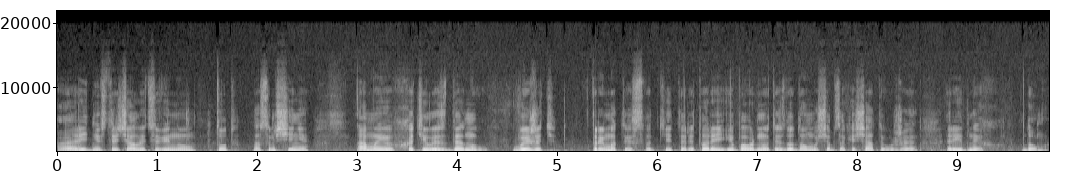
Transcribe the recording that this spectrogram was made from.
рідні зустрічали цю війну тут, на Сумщині, а ми хотіли ну, вижити, втримати свої території і повернутися додому, щоб захищати вже рідних вдома.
